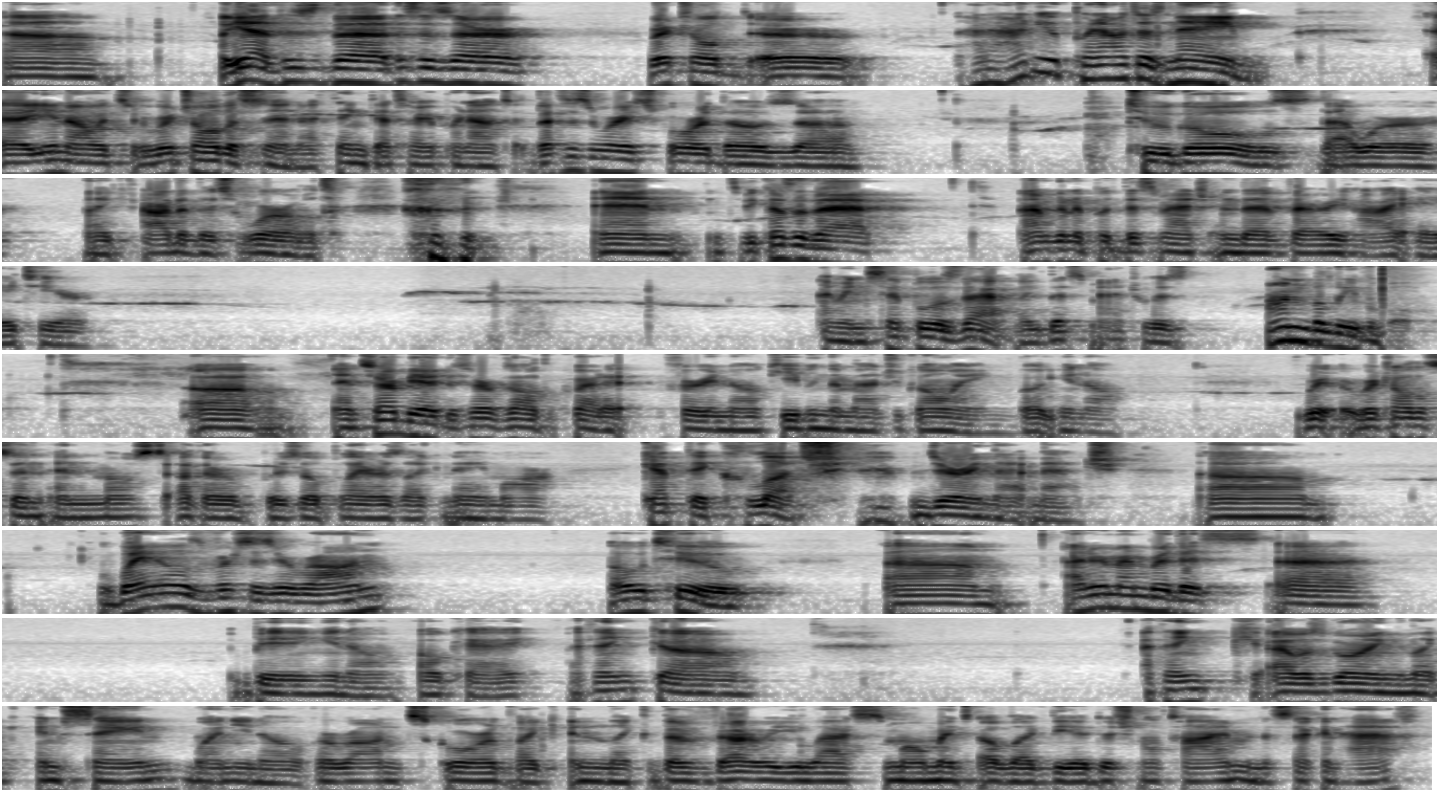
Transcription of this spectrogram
Serbia. Um, yeah, this is the this is our Richard uh, how, do you pronounce his name? Uh, you know, it's Richarlison. I think that's how you pronounce it. This is where he scored those uh, two goals that were like out of this world. and it's because of that I'm going to put this match in the very high A tier. I mean, simple as that. Like, this match was unbelievable. Uh, and Serbia deserves all the credit for, you know, keeping the match going. But, you know, Richarlison and most other Brazil players like Neymar kept a clutch during that match. Um, Wales versus Iran, 0-2. Um, I remember this uh, being, you know, okay. I think um, I think I was going like insane when you know Iran scored like in like the very last moment of like the additional time in the second half.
